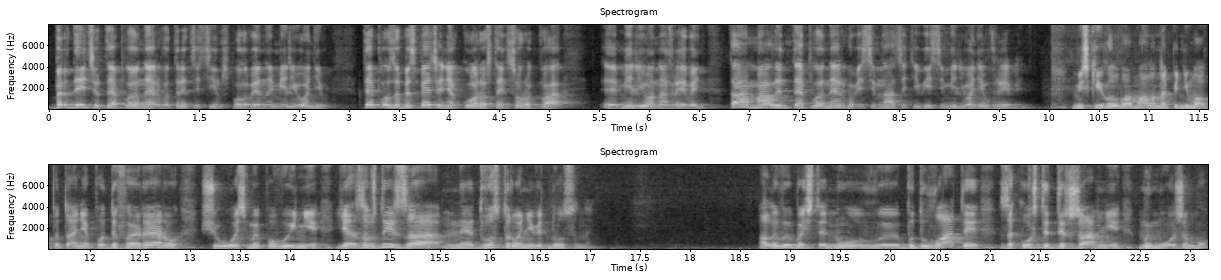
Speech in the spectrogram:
Бердичів Теплоенерго 37,5 мільйонів, теплозабезпечення Коростень 42 е, мільйона гривень та Малин Теплоенерго 18,8 мільйонів гривень. Міський голова Малина піднімав питання по ДФРРу, що ось ми повинні. Я завжди за двосторонні відносини. Але вибачте, ну будувати за кошти державні ми можемо.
